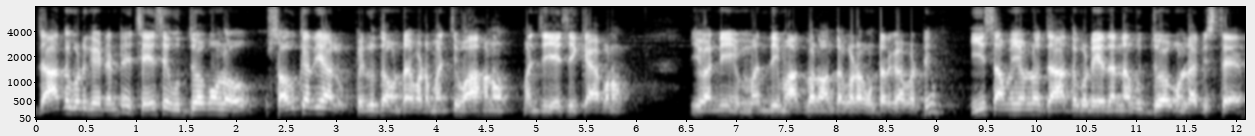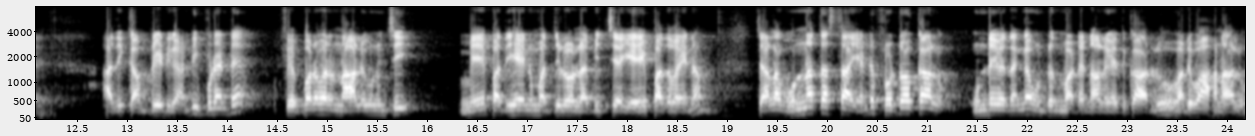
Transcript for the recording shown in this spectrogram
జాతకుడికి ఏంటంటే చేసే ఉద్యోగంలో సౌకర్యాలు పెరుగుతూ ఉంటాయి. వాడు మంచి వాహనం మంచి ఏసీ క్యాబనం ఇవన్నీ మంది మాధ్బలం అంతా కూడా ఉంటారు కాబట్టి ఈ సమయంలో జాతకుడు ఏదన్నా ఉద్యోగం లభిస్తే అది కంప్లీట్గా అంటే ఇప్పుడంటే ఫిబ్రవరి నాలుగు నుంచి మే పదిహేను మధ్యలో లభించే ఏ పదవైనా చాలా ఉన్నత స్థాయి అంటే ప్రోటోకాల్ ఉండే విధంగా ఉంటుందన్నమాట. నాలుగైదు కార్లు మరి వాహనాలు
